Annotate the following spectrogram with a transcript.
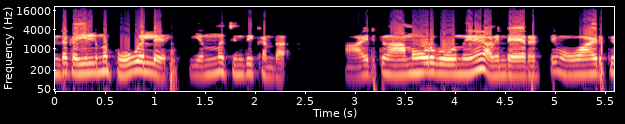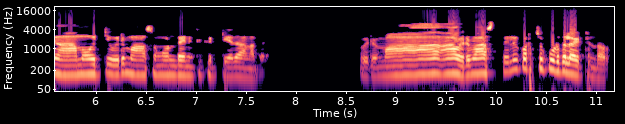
എന്റെ കയ്യിൽ നിന്ന് പോവല്ലേ എന്ന് ചിന്തിക്കണ്ട. ആയിരത്തി നാനൂറ് പോകുന്നതിന് അതിന്റെ ഇരട്ടി മൂവായിരത്തി നാനൂറ്റി ഒരു മാസം കൊണ്ട് എനിക്ക് കിട്ടിയതാണത്. ഒരു മാ ഒരു മാസത്തിൽ കുറച്ച് കൂടുതലായിട്ടുണ്ടാവും.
